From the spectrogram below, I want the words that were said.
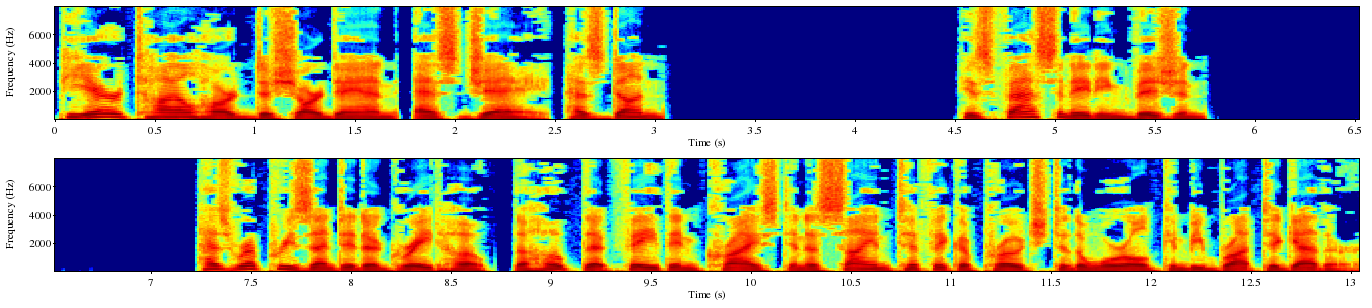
Pierre Teilhard de Chardin, S.J., has done. His fascinating vision has represented a great hope, the hope that faith in Christ and a scientific approach to the world can be brought together.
